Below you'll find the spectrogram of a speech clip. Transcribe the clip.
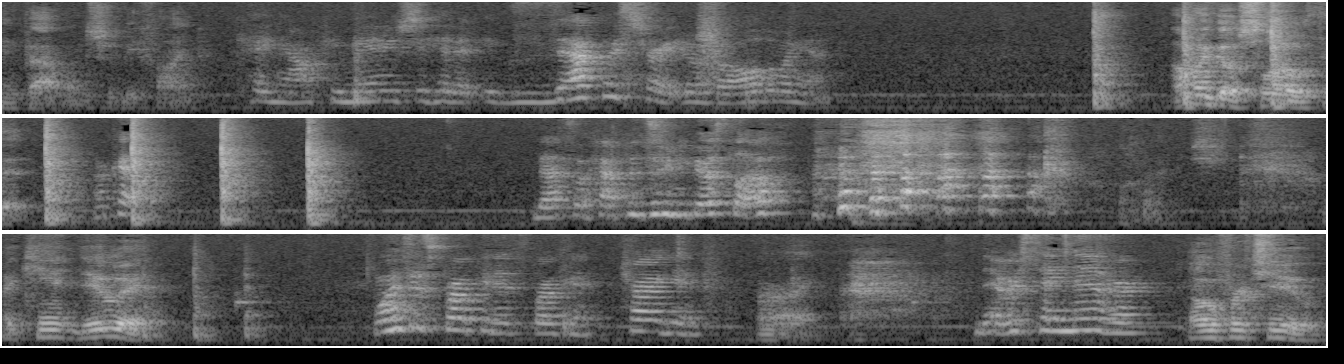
Think that one should be fine. Okay, now if you manage to hit it exactly straight, it'll go all the way in. I'm gonna go slow with it. Okay. That's what happens when you go slow. I can't do it. Once it's broken, it's broken. Try again. All right. Never say never. Oh for two.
